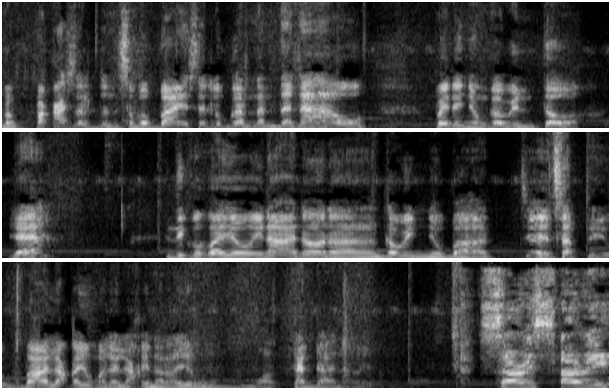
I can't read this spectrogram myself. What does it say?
magpakasal dun sa babae sa lugar ng Danao, pwede nyong gawin to. Yeah? Hindi ko kayo inaano na gawin nyo ba? It's up to you. Bahala kayo, malalaki na kayo, tanda na kayo. Sorry, sorry.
